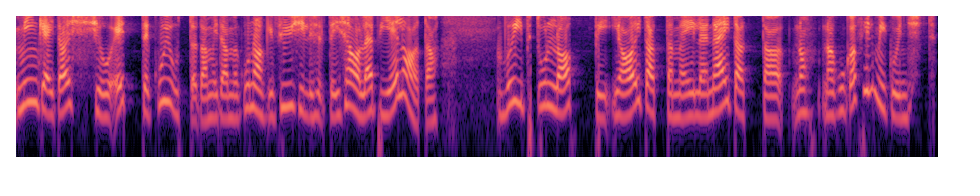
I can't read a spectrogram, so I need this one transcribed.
mingeid asju ette kujutada, mida me kunagi füüsiliselt ei saa läbi elada võib tulla appi ja aidata meile näidata, noh, nagu ka filmikunst,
